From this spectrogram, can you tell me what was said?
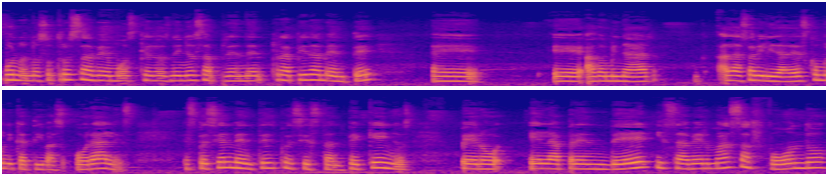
bueno, nosotros sabemos que los niños aprenden rápidamente eh, eh, a dominar a las habilidades comunicativas orales, especialmente pues si están pequeños, pero el aprender y saber más a fondo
